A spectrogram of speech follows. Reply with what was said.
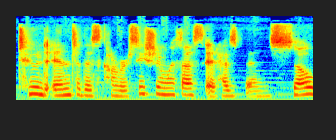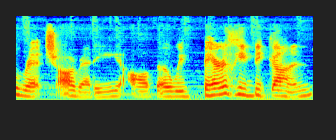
tuned into this conversation with us. It has been so rich already, although we've barely begun.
